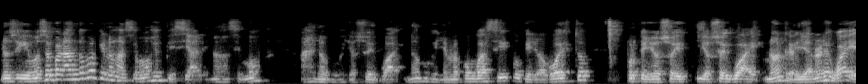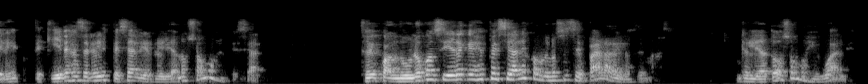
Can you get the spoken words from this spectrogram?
Nos seguimos separando porque nos hacemos especiales, nos hacemos, ah, no, porque yo soy guay, no, porque yo me pongo así, porque yo hago esto, porque yo soy, yo soy guay. No, en realidad no eres guay, te quieres hacer el especial y en realidad no somos especiales. Entonces, cuando uno considera que es especial es cuando uno se separa de los demás. En realidad todos somos iguales.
